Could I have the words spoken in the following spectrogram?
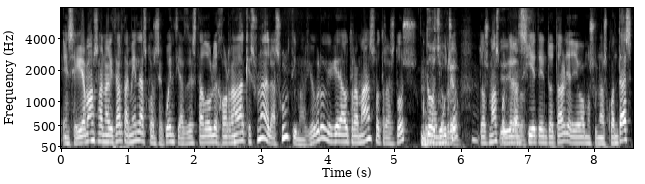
Enseguida vamos a analizar también las consecuencias de esta doble jornada, que es una de las últimas. Yo creo que queda otra más, otras dos. Dos, yo mucho. creo. Dos más, porque eran siete en total, ya llevamos unas cuantas.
